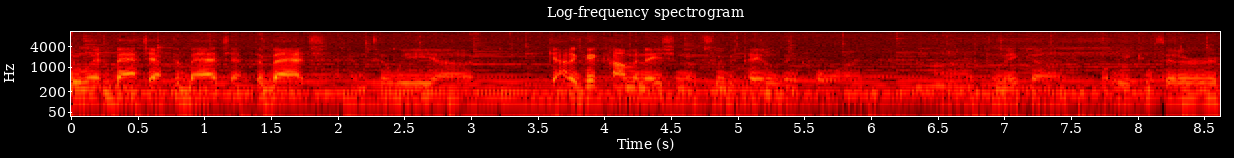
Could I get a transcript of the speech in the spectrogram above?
We went batch after batch after batch until we uh, got a good combination of sweet potatoes and corn uh, to make uh, what we consider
